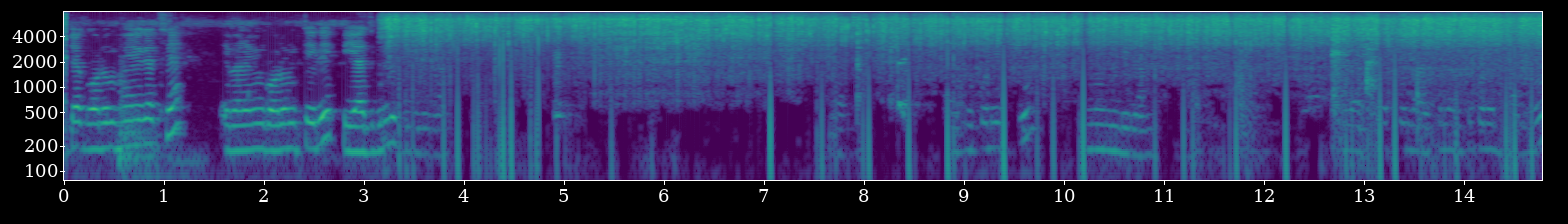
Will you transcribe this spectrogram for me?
এটা গরম হয়ে গেছে। এবার আমি গরম তেলে পেঁয়াজগুলো দিয়ে দিলাম অল্প করে একটু নুন দিলাম। পেঁয়াজটা একটু লালচে লালচে করে ভাজবো।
